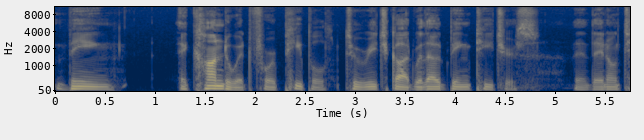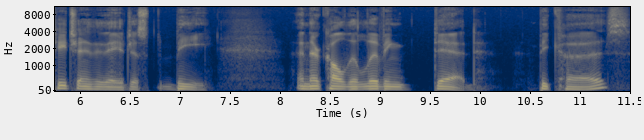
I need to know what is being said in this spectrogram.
being a conduit for people to reach God without being teachers. They, they don't teach anything, they just be. And they're called the living dead because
